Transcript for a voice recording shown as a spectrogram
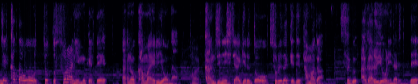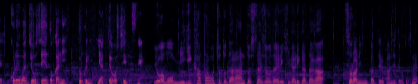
い、で、肩をちょっと空に向けてあの構えるような感じにしてあげると、それだけで球がすぐ上がるようになるのでこれは女性とかに特にやってほしいですね要はもう右肩をちょっとだらんとした状態で左肩が空に向かってる感じってことですね。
